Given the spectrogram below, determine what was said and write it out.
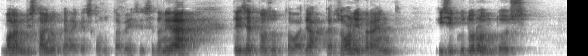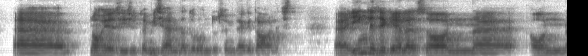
ma olen vist ainukene, kes kasutab Eestis seda nime, teised kasutavad jah, persoonibränd, isikuturundus, äh, noh, ja siis ütleme iseenda turundus või midagi taolist. Äh, inglise keeles on, äh, on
